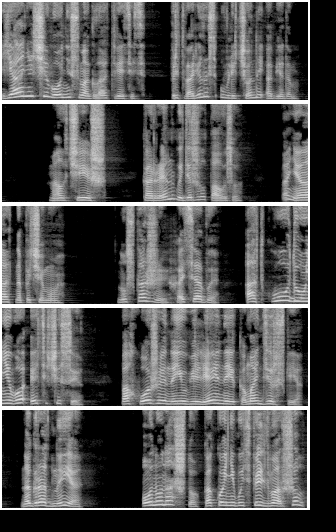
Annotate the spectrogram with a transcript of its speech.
Я ничего не смогла ответить, притворилась увлеченной обедом. «Молчишь!» Карен выдержал паузу. «Понятно, почему. Ну скажи хотя бы, откуда у него эти часы? Похожие на юбилейные командирские, наградные. Он у нас что, какой-нибудь фельдмаршал?»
